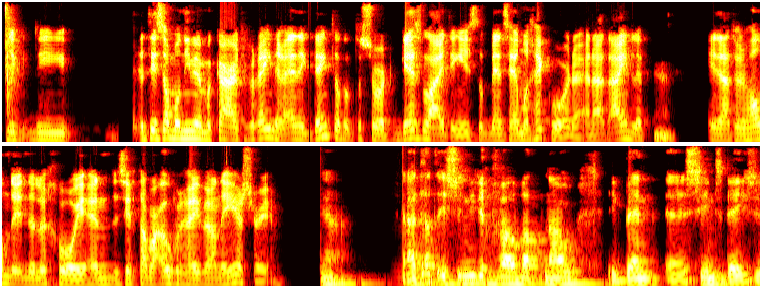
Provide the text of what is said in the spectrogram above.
die, die het is allemaal niet met elkaar te verenigen. En ik denk dat het een soort gaslighting is, dat mensen helemaal gek worden. En uiteindelijk inderdaad hun handen in de lucht gooien en zich dan maar overgeven aan de heerser. Ja. Ja. ja, dat is in ieder geval wat nou. Ik ben eh, sinds deze,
